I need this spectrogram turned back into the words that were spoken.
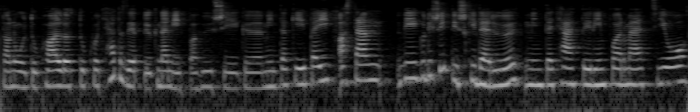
tanultuk, hallottuk, hogy hát azért ők nem épp a hűség mintaképei. Aztán végül is itt is kiderült, mint egy háttérinformáció,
